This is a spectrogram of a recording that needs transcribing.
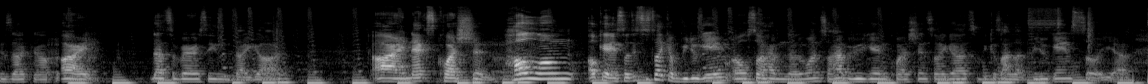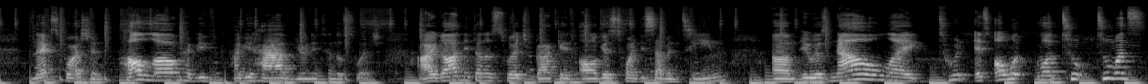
exactly. Alright, that's embarrassing that I got. Alright, next question. How long... Okay, so this is like a video game. I also have another one. So I have a video game question. So I got because I love video games. So yeah. Next question. How long have you have you had your Nintendo Switch? I got Nintendo Switch back in August 2017. Um, it was now like two. It's almost well two two months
